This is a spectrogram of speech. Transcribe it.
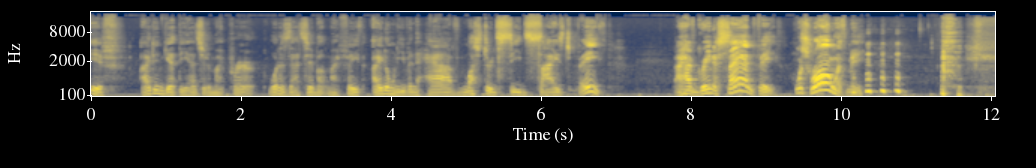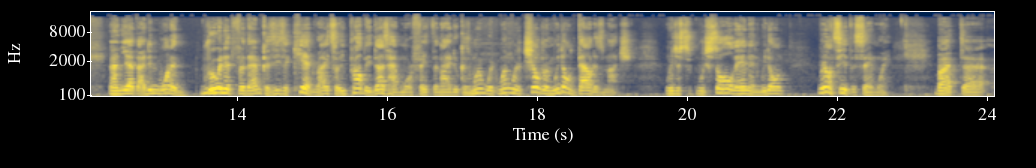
if I didn't get the answer to my prayer, what does that say about my faith? I don't even have mustard seed sized faith. I have grain of sand faith. What's wrong with me? and yet I didn't want to ruin it for them because he's a kid, right? So he probably does have more faith than I do. Because when we're when we're children, we don't doubt as much. We just we're just all in, and we don't we don't see it the same way. But uh,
